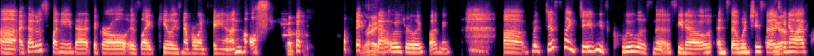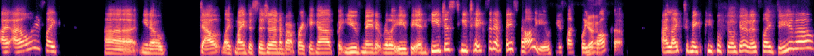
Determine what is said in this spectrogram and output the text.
Uh, I thought it was funny that the girl is like Keeley's number one fan also. Yep. like, right. That was really funny. Uh, but just like Jamie's cluelessness, you know, and so when she says, yeah. you know, I've, I, I always like uh, you know, doubt like my decision about breaking up, but you've made it really easy. And he just he takes it at face value. He's like, Well, yeah. you're welcome. I like to make people feel good. It's like, do you know?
